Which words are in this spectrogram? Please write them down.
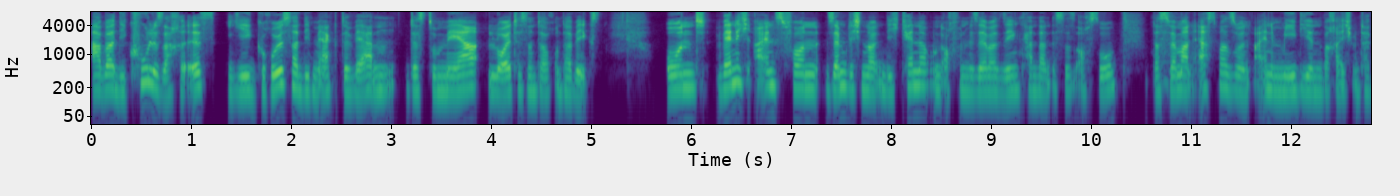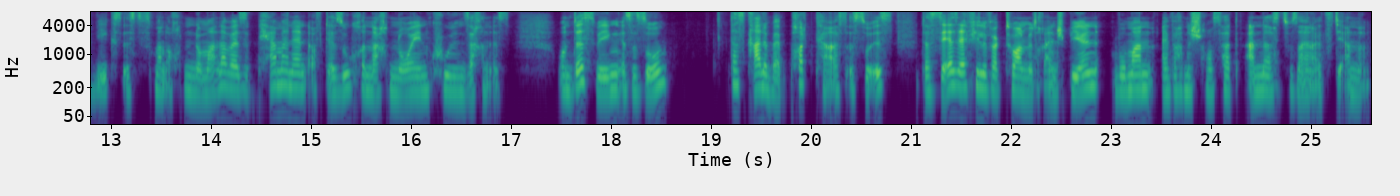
Aber die coole Sache ist, je größer die Märkte werden, desto mehr Leute sind da auch unterwegs. Und wenn ich eins von sämtlichen Leuten, die ich kenne und auch von mir selber sehen kann, dann ist es auch so, dass wenn man erstmal so in einem Medienbereich unterwegs ist, dass man auch normalerweise permanent auf der Suche nach neuen, coolen Sachen ist. Und deswegen ist es so, dass gerade bei Podcasts es so ist, dass sehr, sehr viele Faktoren mit reinspielen, wo man einfach eine Chance hat, anders zu sein als die anderen.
